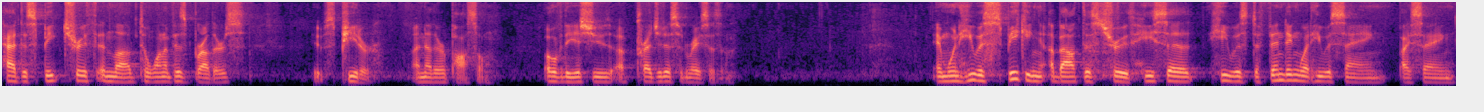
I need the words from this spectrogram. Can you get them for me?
had to speak truth in love to one of his brothers. It was Peter, another apostle, over the issues of prejudice and racism. And when he was speaking about this truth, he said he was defending what he was saying by saying,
